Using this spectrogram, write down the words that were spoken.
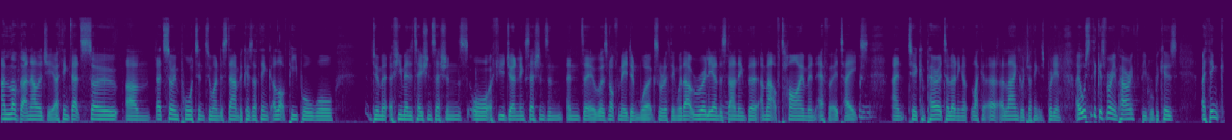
I love that analogy. I think that's so um, that's so important to understand because I think a lot of people will do a few meditation sessions or a few journaling sessions and and say it was not for me, it didn't work, sort of thing, without really understanding the amount of time and effort it takes. And to compare it to learning a, like a, a language, I think it's brilliant. I also think it's very empowering for people because I think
